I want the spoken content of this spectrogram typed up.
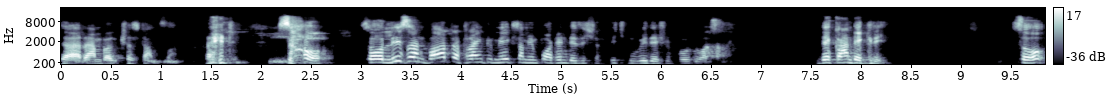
the rambunctious dumb one, right? So, so Lisa and Bart are trying to make some important decision, which movie they should go to or something. They can't agree. So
